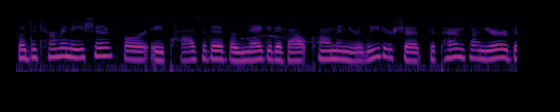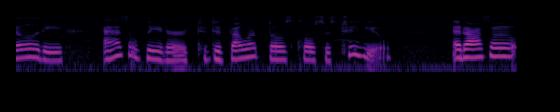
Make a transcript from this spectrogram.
The determination for a positive or negative outcome in your leadership depends on your ability as a leader to develop those closest to you. It also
